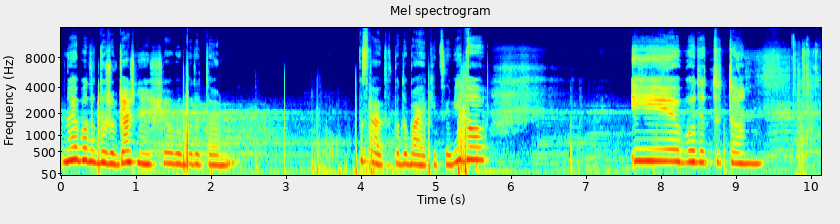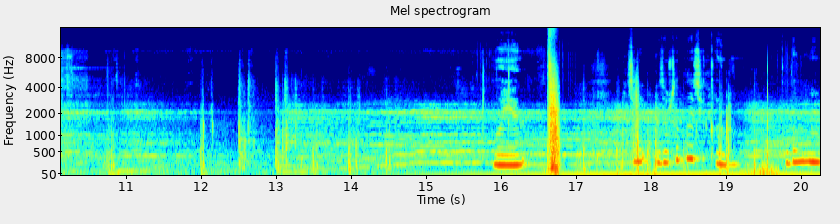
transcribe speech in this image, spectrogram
Ну, я буду дуже вдячна, якщо ви будете поставити вподобайки це відео. І будете там. Я... Це завжди було цікаво. Подобно.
